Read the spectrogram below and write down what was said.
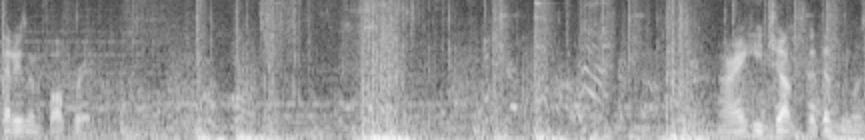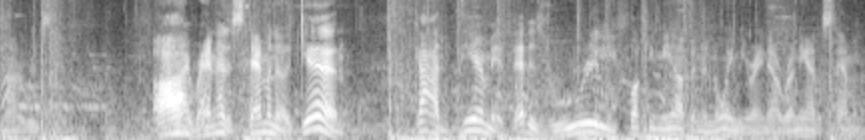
Thought he was gonna fall for it. Alright, he jumped. That definitely was not a reset. Ah, I ran out of stamina again. God damn it. That is really fucking me up and annoying me right now, running out of stamina.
